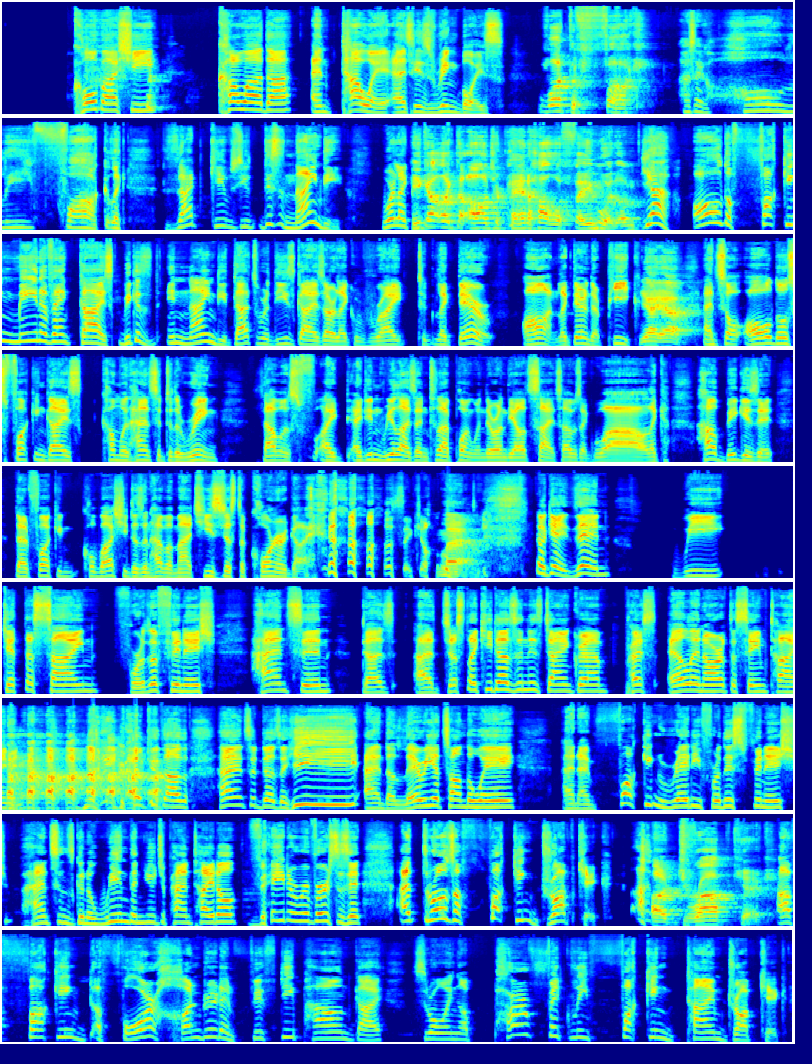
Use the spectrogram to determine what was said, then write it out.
Kobashi, Kawada, and Taue as his ring boys. What the fuck? I was like, holy fuck. Like, that gives you this is 90. We're like He got like the All Japan Hall of Fame with him. Yeah, all the fucking main event guys. Because in 90, that's where these guys are like right to like they're on, like they're in their peak. Yeah, yeah. And so all those fucking guys come with Hansen to the ring. That was I. I didn't realize that until that point when they're on the outside. So I was like, wow, like how big is it that fucking Kobashi doesn't have a match? He's just a corner guy. I was like, oh, Man. Okay, then we get the sign for the finish. Hansen does uh, just like he does in his diagram, press L and R at the same time. in diagram 2000. Hansen does a he, and the lariat's on the way. And I'm fucking ready for this finish. Hansen's gonna win the New Japan title. Vader reverses it and throws a fucking drop kick a drop kick. a fucking a 450 pound guy throwing a perfectly fucking timed drop kick.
